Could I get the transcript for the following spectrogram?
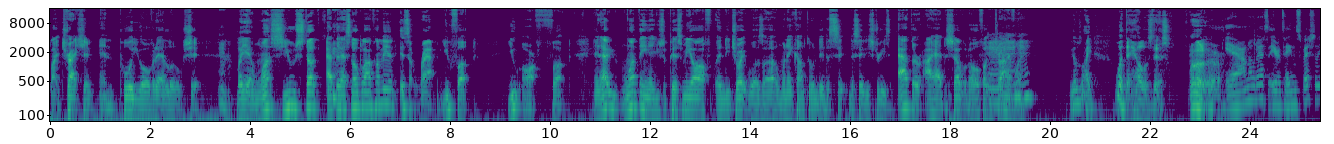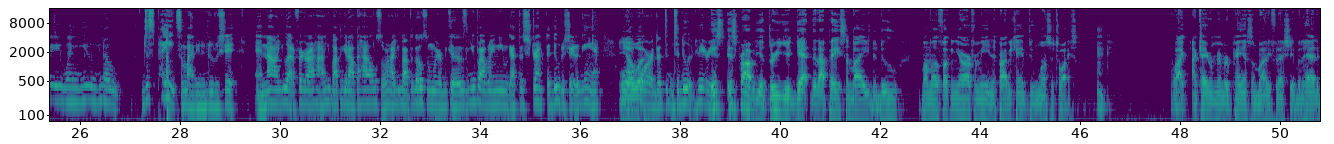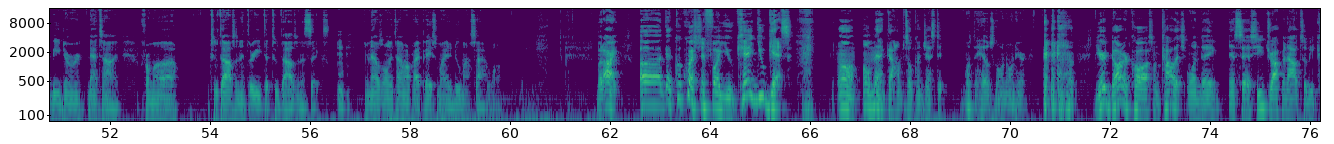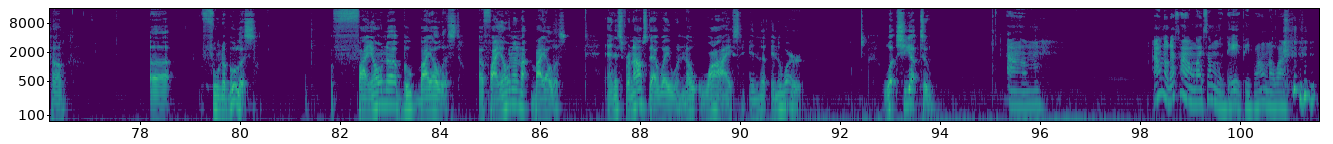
like traction and pull you over that little shit. Mm. But yeah, once you stuck after that snowplow come in, it's a wrap. You fucked. You are fucked. And that one thing that used to piss me off in Detroit was uh, when they come through and did the the city streets after I had to shovel the whole fucking driveway. It was like, what the hell is this? Ugh. Yeah, I know that's irritating, especially when you, you know, just paid somebody to do the shit, and now you got to figure out how you about to get out the house or how you about to go somewhere because you probably ain't even got the strength to do the shit again. You or, know what? Or the, to, to do it. Period. It's it's probably a three year gap that I paid somebody to do my motherfucking yard for me, and it probably came through once or twice. Mm. Like I can't remember paying somebody for that shit, but it had to be during that time, from uh, 2003 to 2006, Mm. and that was the only time I probably paid somebody to do my sidewalk. But all right, uh, got a quick question for you. Can you guess? Um. Oh man, God, I'm so congested. What the hell's going on here? Your daughter calls from college one day and says she's dropping out to become a funambulist, a Fiona biolist, a Fiona biolist, and it's pronounced that way with no Y's in the in the word. What's she up to? um, I don't know. that's how That sounds like something with dead people. I don't know why.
